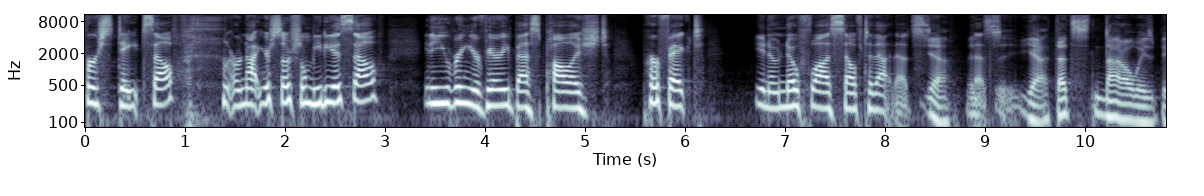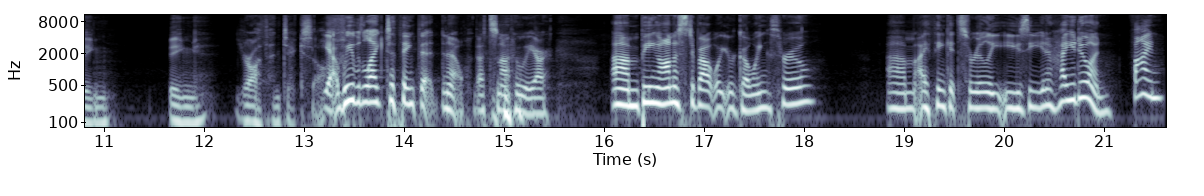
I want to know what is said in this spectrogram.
first date self or not your social media self you know you bring your very best polished perfect you know no flaws self to that that's yeah. That's yeah, that's not always being being your authentic self. yeah we would like to think that no that's not who we are um, being honest about what you're going through um, i think it's really easy you know how you doing fine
